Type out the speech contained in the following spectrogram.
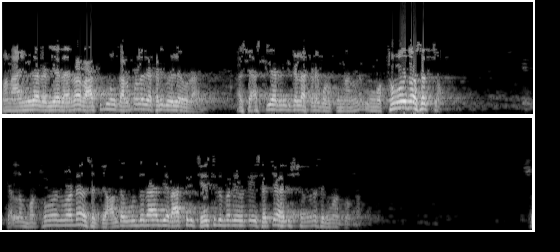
మా నాయనగారు అడిగారా రాత్రికి నువ్వు కనపడలేదు ఎక్కడికి వెళ్ళేవరా ఆ శాస్త్రి గారి ఇంటికి వెళ్ళి అక్కడే పడుకున్నాను. మొట్టమొదటి అసత్యం. తెల్ల మొట్టమొదటి వాడే అసత్యం. అంత ఊదురాజు రాత్రి చేసిన పని ఏమిటి? సత్య హరిశ్చంద్ర సినిమా చూద్దాం సో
